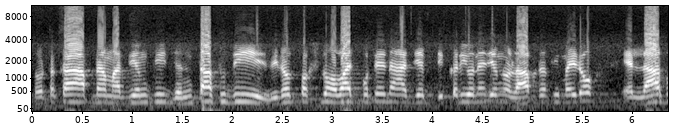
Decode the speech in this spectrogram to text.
સો ટકા આપના માધ્યમથી જનતા સુધી વિરોધ પક્ષનો અવાજ પોતે આ જે દીકરીઓને જેમનો લાભ નથી મળ્યો, એ લાભ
